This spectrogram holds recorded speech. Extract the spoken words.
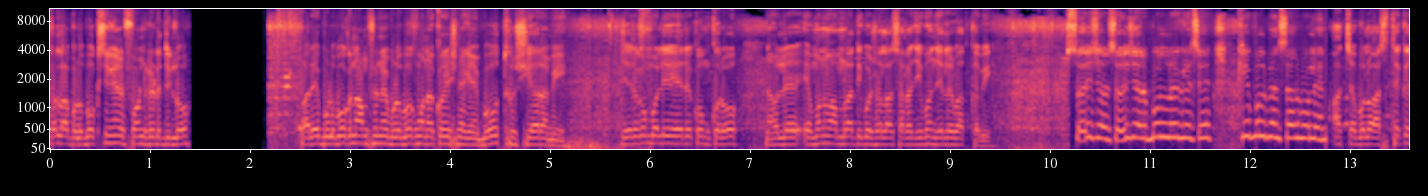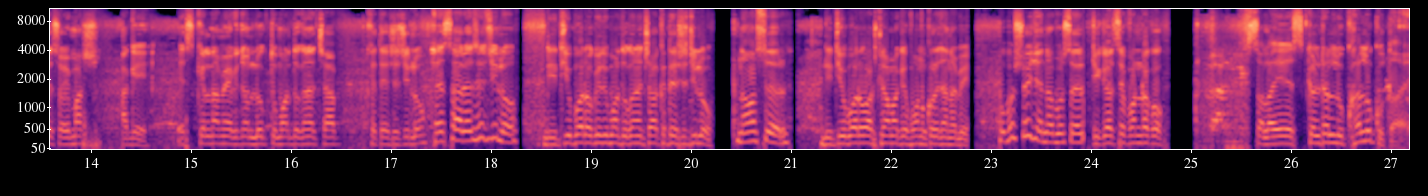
চলা বুলবক সিং এর ফোন কেটে দিল। আরে বুলবক নাম শুনে বুলবক মনে করিস নাকি? আমি বহুত হুশিয়ার আমি। যেরকম বলি এরকম করো নাহলে এমন মামলা দিব শালা সারা জীবন জেলের ভাত খাবি। সরি স্যার সরি স্যার ভুল হয়ে গেছে। কি বলবেন স্যার বলেন। আচ্ছা বলো আজ থেকে ছয় মাস আগে স্কেল নামে একজন লোক তোমার দোকানে চা খেতে এসেছিল? হ্যাঁ স্যার এসেছিল। দ্বিতীয়বারও কি তোমার দোকানে চা খেতে এসেছিল? না স্যার দ্বিতীয়বারও আসলে আমাকে ফোন করে জানাবে। অবশ্যই জানাব স্যার ঠিক আছে ফোন রাখো। সালা এই স্কেলটা লুকালো কোথায়?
